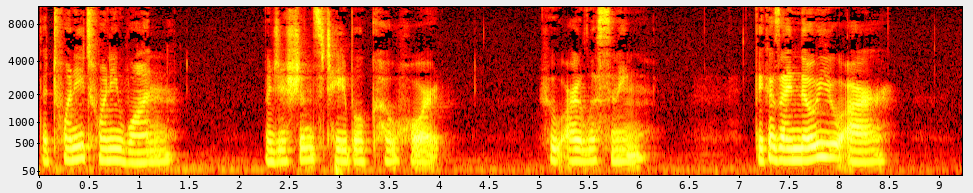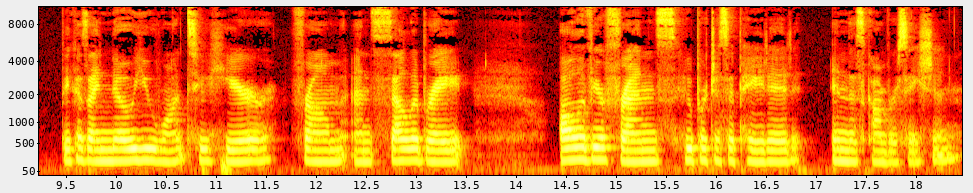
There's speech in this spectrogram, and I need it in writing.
the 2021 Magician's Table cohort who are listening. Because I know you are, because I know you want to hear from and celebrate all of your friends who participated in this conversation.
